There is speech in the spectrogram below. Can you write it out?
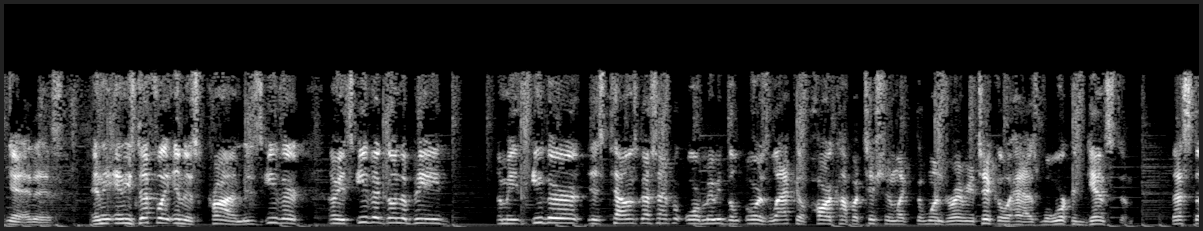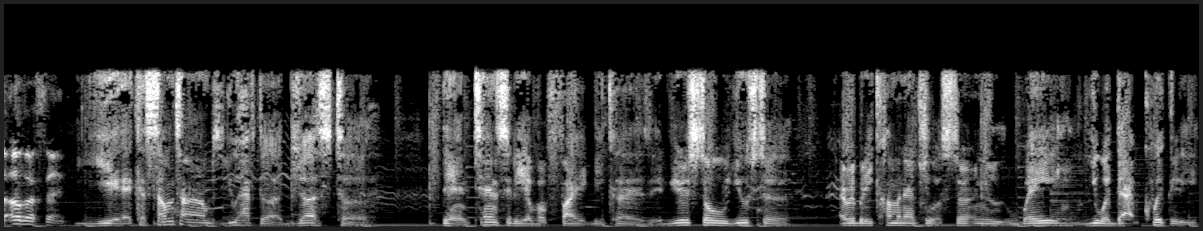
Yeah, it is, and and he's definitely in his prime. It's either. I mean, it's either going to be. I mean, either his talent's to shine, or maybe the or his lack of hard competition, like the one Jeremy Derevyanchenko has, will work against him. That's the other thing. yeah because sometimes you have to adjust to the intensity of a fight because if you're so used to everybody coming at you a certain way you adapt quickly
